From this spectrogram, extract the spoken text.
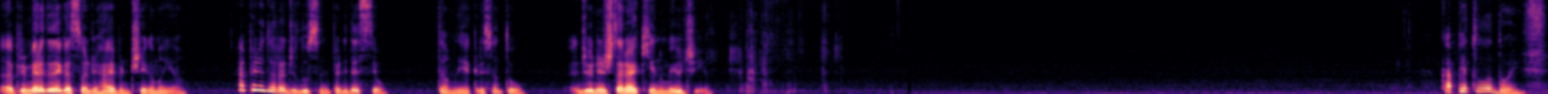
A primeira delegação de Hybern chega amanhã. A pele de Lucian palideceu. Tamlin acrescentou. Julian estará aqui no meio-dia. Capítulo 2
